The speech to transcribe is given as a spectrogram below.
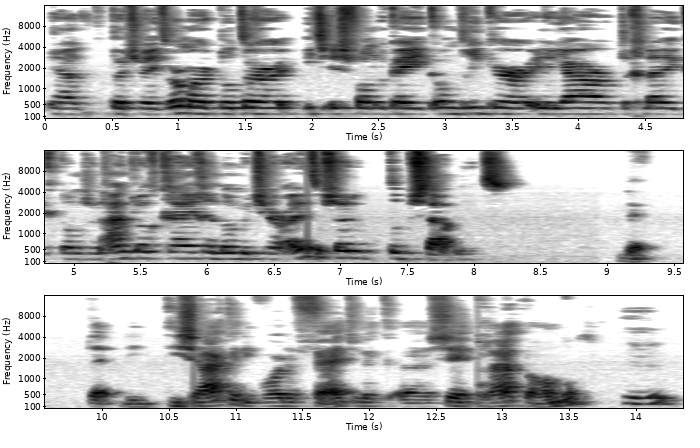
ja, dat je weet hoor, maar dat er iets is van, oké, je kan drie keer in een jaar tegelijk dan zo'n aanklacht krijgen en dan moet je eruit of zo, dat, dat bestaat niet. Nee, nee die, die zaken die worden feitelijk uh, separaat behandeld. Mm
